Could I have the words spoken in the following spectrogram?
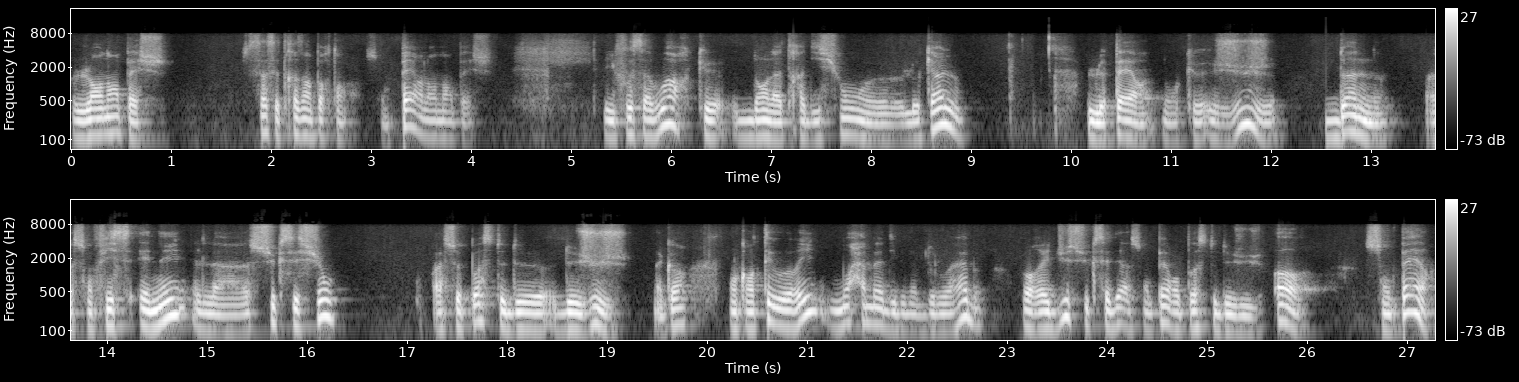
l'en empêche. Ça, c'est très important. Son père l'en empêche. il faut savoir que dans la tradition euh, locale, le père, donc euh, juge, donne à son fils aîné la succession à ce poste de, de juge. D'accord? Donc en théorie, Mohamed ibn Abdul Wahhab aurait dû succéder à son père au poste de juge. Or, son père,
